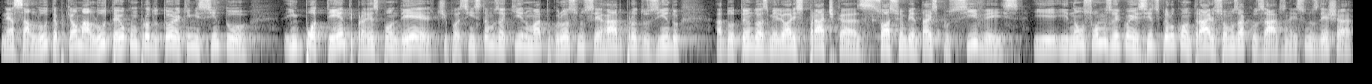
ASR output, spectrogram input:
nessa luta, porque é uma luta. Eu, como produtor aqui, me sinto impotente para responder, tipo assim, estamos aqui no Mato Grosso, no Cerrado, produzindo, adotando as melhores práticas socioambientais possíveis e, e não somos reconhecidos, pelo contrário, somos acusados. Né? Isso nos deixa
